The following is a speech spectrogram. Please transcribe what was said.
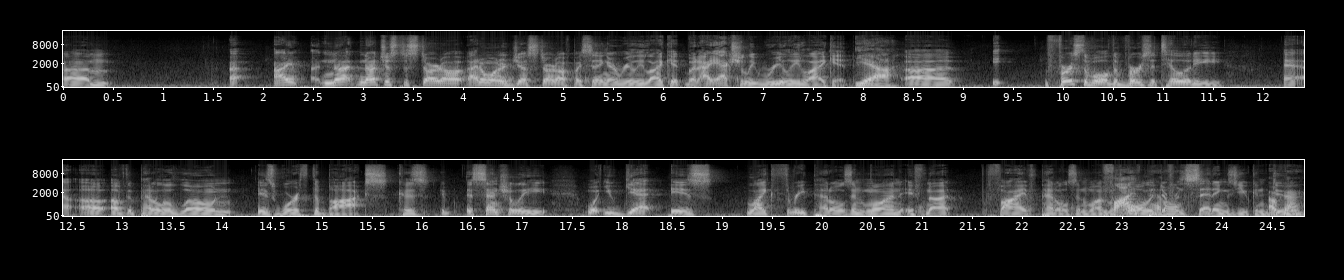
Um, I, I not not just to start off. I don't want to just start off by saying I really like it, but I actually really like it. Yeah. Uh, it, first of all, the versatility uh, of the pedal alone is worth the box because essentially what you get is like three pedals in one, if not five pedals in one, Five with all the different settings you can do. Okay.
